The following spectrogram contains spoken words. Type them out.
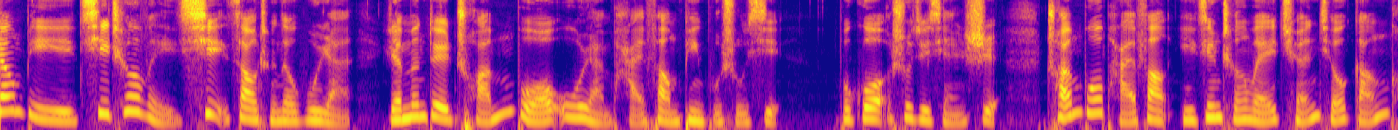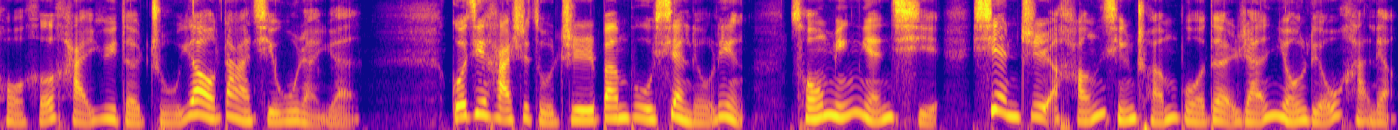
相比汽车尾气造成的污染，人们对船舶污染排放并不熟悉。不过，数据显示，船舶排放已经成为全球港口和海域的主要大气污染源。国际海事组织颁布限流令，从明年起限制航行船舶的燃油硫含量。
